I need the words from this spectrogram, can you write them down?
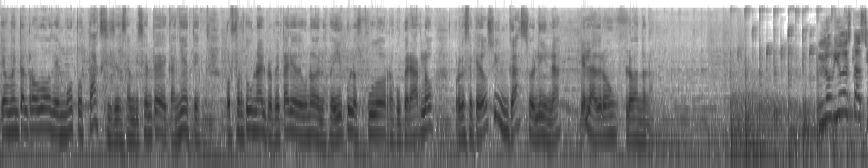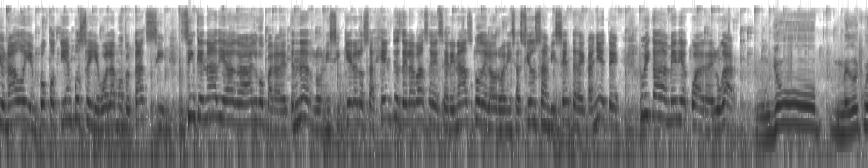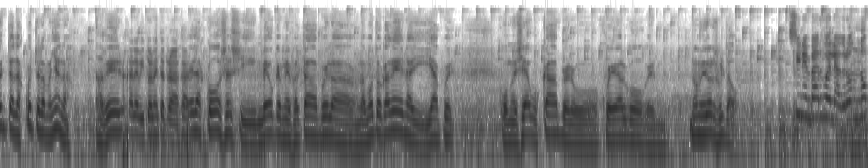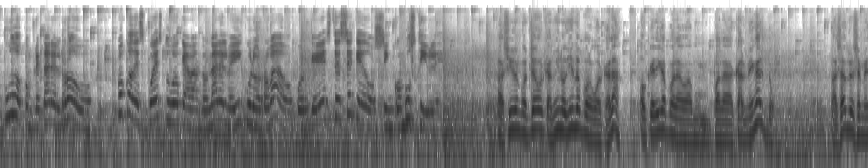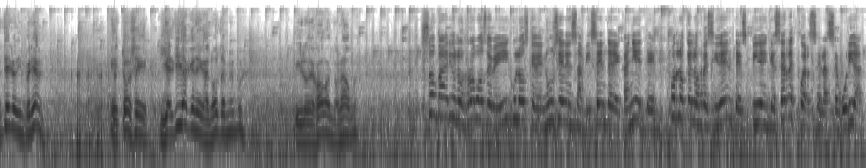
y aumenta el robo de mototaxis en San Vicente de Cañete. Por fortuna, el propietario de uno de los vehículos pudo recuperarlo porque se quedó sin gasolina y el ladrón lo abandonó. Lo vio estacionado y en poco tiempo se llevó la mototaxi, sin que nadie haga algo para detenerlo, ni siquiera los agentes de la base de serenazgo de la urbanización San Vicente de Cañete, ubicada a media cuadra del lugar. Yo me doy cuenta a las 4 de la mañana. A ver, sale habitualmente a trabajar? a ver las cosas y veo que me faltaba pues la, la motocadena y ya pues comencé a buscar, pero fue algo que no me dio resultado. Sin embargo, el ladrón no pudo completar el robo. Poco después tuvo que abandonar el vehículo robado porque este se quedó sin combustible. Así lo encontré el camino yendo por Hualcará, o que diga para, para Carmen Alto, pasando el cementerio de Imperial. Entonces, y el día que le ganó también, pues, y lo dejó abandonado, pues. Son varios los robos de vehículos que denuncian en San Vicente de Cañete, por lo que los residentes piden que se refuerce la seguridad.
